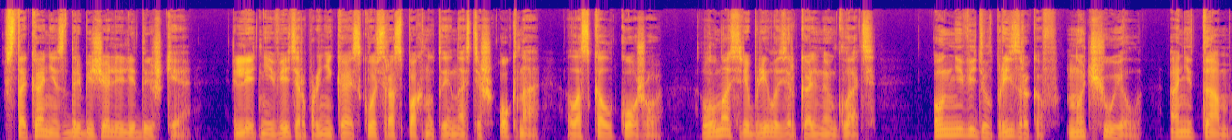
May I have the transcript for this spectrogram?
В стакане задребезжали ледышки. Летний ветер, проникая сквозь распахнутые настежь окна, ласкал кожу. Луна серебрила зеркальную гладь. Он не видел призраков, но чуял. Они там,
